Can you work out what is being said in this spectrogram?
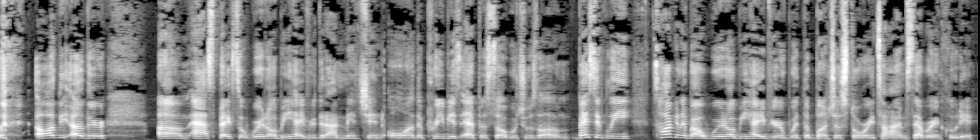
all the other um, aspects of weirdo behavior that I mentioned on the previous episode, which was um, basically talking about weirdo behavior with a bunch of story times that were included.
